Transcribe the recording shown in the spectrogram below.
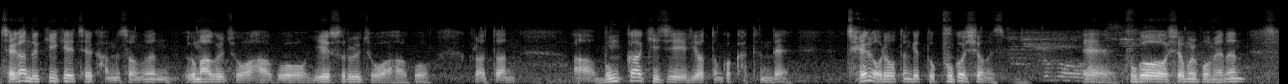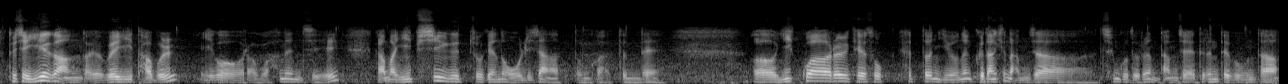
제가 느끼기에 제 감성은 음악을 좋아하고 예술을 좋아하고 그런 어떤 아, 문과 기질이었던 것 같은데 제일 어려웠던 게 또 국어 시험이었습니다. 예, 국어 시험을 보면은 도대체 이해가 안 가요. 왜 이 답을 이거라고 하는지. 아마 입시 그쪽에는 어울리지 않았던 것 같은데, 어, 이과를 계속 했던 이유는 그 당시 남자 친구들은, 남자애들은 대부분 다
